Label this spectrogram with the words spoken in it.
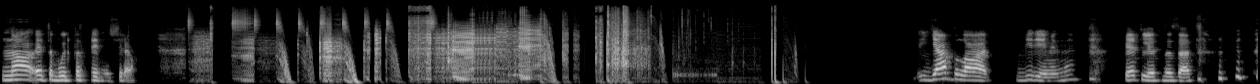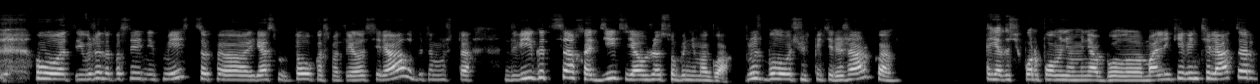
Но это будет последний сериал. Я была беременна пять лет назад. вот, и уже на последних месяцах э, я только смотрела сериалы, потому что двигаться, ходить я уже особо не могла. Плюс было очень в Питере жарко, я до сих пор помню, у меня был маленький вентилятор,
